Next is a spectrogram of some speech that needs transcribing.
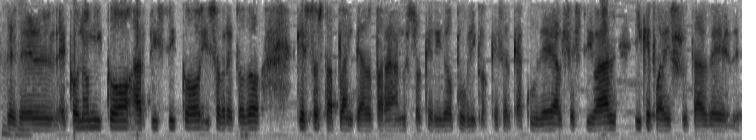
Desde el económico, artístico y sobre todo que esto está planteado para nuestro querido público, que es el que acude al festival y que pueda disfrutar de, de-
